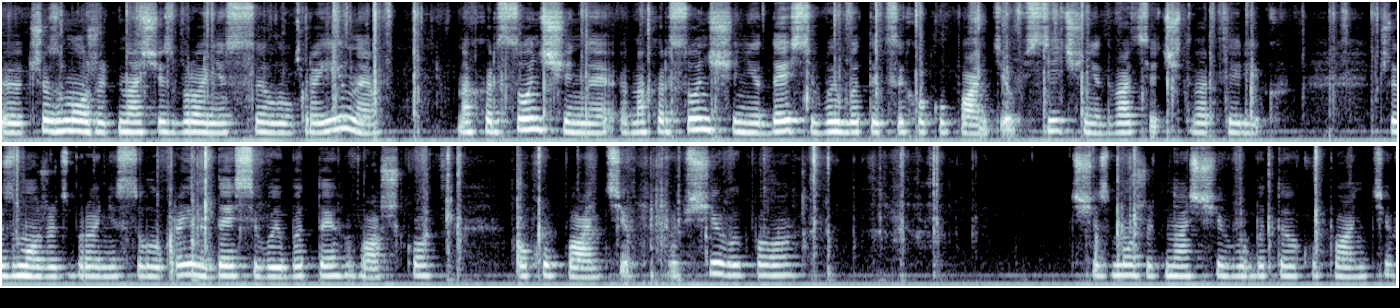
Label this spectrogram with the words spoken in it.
е, чи зможуть наші Збройні Сили України на Херсонщині, на Херсонщині десь вибити цих окупантів в січні 24 рік. Чи зможуть Збройні Сили України десь вибити важко окупантів? Тут взагалі випало. Чи зможуть наші вибити окупантів?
